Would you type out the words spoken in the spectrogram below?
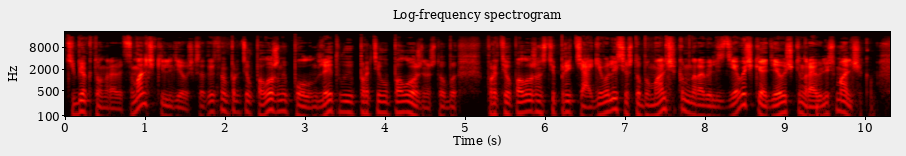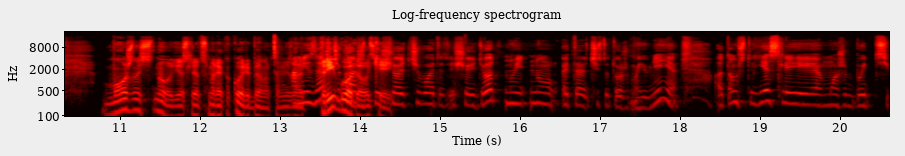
тебе кто нравится, мальчик или девочка? Соответственно, противоположный пол. Он для этого и противоположен, чтобы противоположности притягивались, и чтобы мальчикам нравились девочки, а девочки нравились мальчикам. Можно, ну, если это смотря какой ребенок, там, не А знаю, мне знаешь, три что года, кажется, окей. еще от чего это еще идет? Ну, ну, это чисто тоже мое мнение о том, что если, может быть,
